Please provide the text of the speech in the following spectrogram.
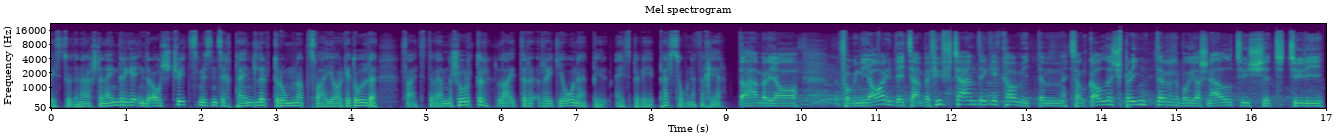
Bis zu den nächsten Änderungen in der Ostschweiz müssen sich Pendler darum noch zwei Jahre gedulden, sagt Werner Schurter, Leiter Regionen bei SBB Personenverkehr. Da haben wir ja vor einem Jahr im Dezember 15 Änderungen gehabt mit dem St. Gallen Sprinter, wo ja schnell zwischen Zürich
